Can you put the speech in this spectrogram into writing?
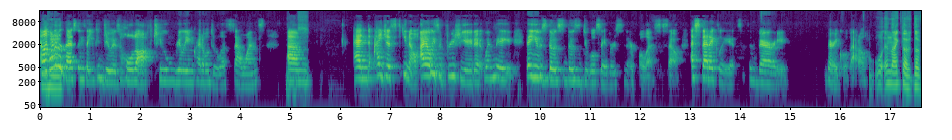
And like one of the best things that you can do is hold off two really incredible duelists at once. Um and i just you know i always appreciate it when they they use those those dual sabers to their fullest. So aesthetically it's, it's a very very cool battle Well, and like the the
